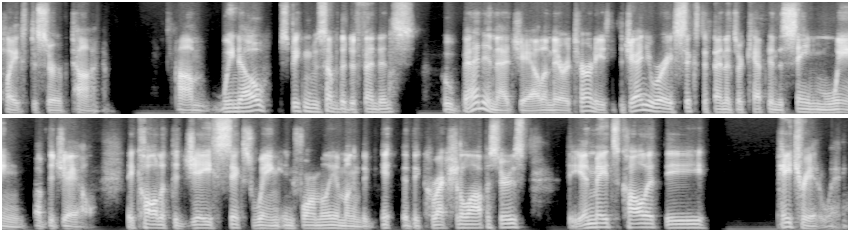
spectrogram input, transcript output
place to serve time. Um, we know, speaking with some of the defendants, who've been in that jail and their attorneys, the January 6 defendants are kept in the same wing of the jail. They call it the J6 wing informally among the, eh, the correctional officers. The inmates call it the Patriot wing.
